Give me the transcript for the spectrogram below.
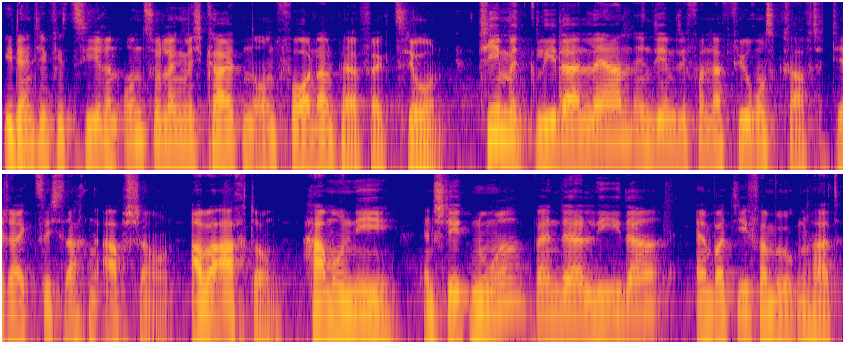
identifizieren Unzulänglichkeiten und fordern Perfektion. Teammitglieder lernen, indem sie von der Führungskraft direkt sich Sachen abschauen. Aber Achtung, Harmonie entsteht nur, wenn der Leader Empathievermögen hat,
